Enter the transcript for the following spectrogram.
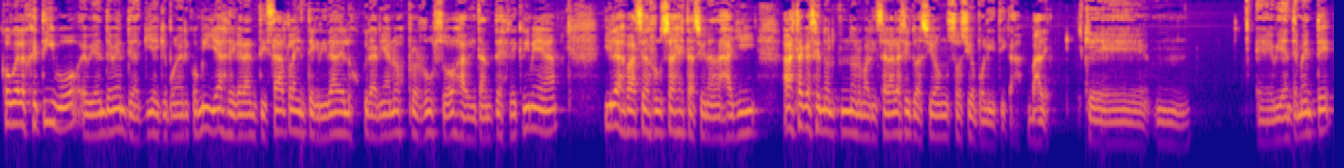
con el objetivo, evidentemente aquí hay que poner comillas, de garantizar la integridad de los ucranianos prorrusos habitantes de Crimea y las bases rusas estacionadas allí hasta que se normalizara la situación sociopolítica. Vale, que mm, evidentemente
